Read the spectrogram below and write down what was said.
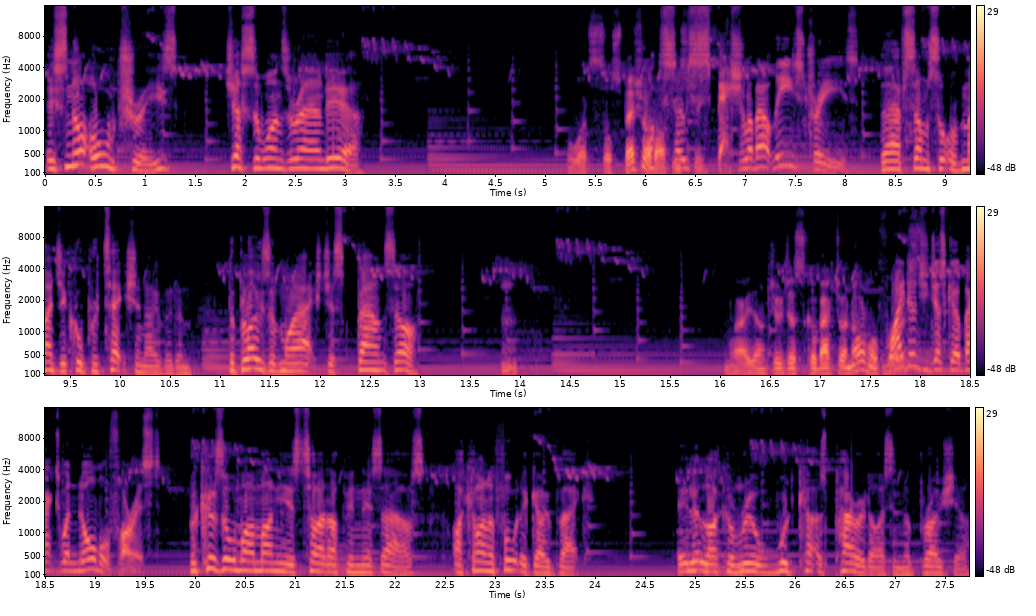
It's not all trees, just the ones around here. What's so special What's so about these trees? so special about these trees? They have some sort of magical protection over them. The blows of my axe just bounce off. Hmm. Why don't you just go back to a normal forest? Why don't you just go back to a normal forest? Because all my money is tied up in this house, I can't afford to go back. It looked like a real woodcutter's paradise in the brochure.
